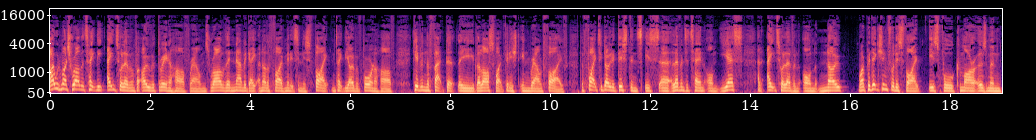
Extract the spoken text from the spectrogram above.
I would much rather take the 8 to 11 for over three and a half rounds rather than navigate another five minutes in this fight and take the over four and a half, given the fact that the, the last fight finished in round five. The fight to go to distance is uh, 11 to 10 on yes and 8 to 11 on no. My prediction for this fight is for Kamara Usman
